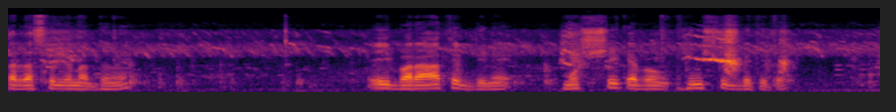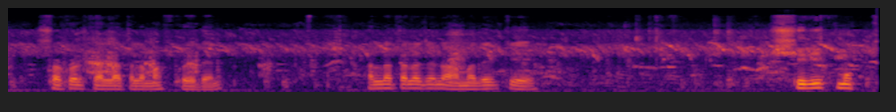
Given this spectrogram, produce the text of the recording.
তার রাসুলের মাধ্যমে, এই বারাতের দিনে মুশরিক এবং হিংসুক ব্যতীত সকলকে আল্লাহ তালা মাফ করে দেন। আল্লাহ তালা যেন আমাদেরকে শিরিক মুক্ত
